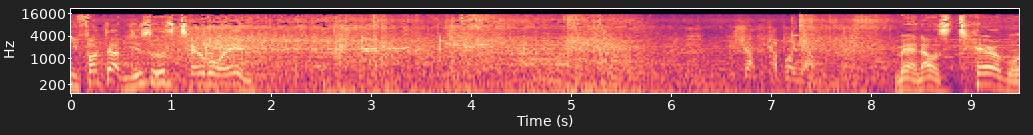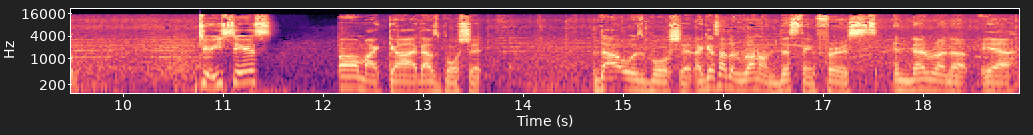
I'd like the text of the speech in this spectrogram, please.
you fucked up. You just was a terrible aim. You shot the coupling out. Man, that was terrible. Dude, are you serious? Oh my god, that was bullshit. That was bullshit. I guess I have to run on this thing first and then run up. Yeah,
